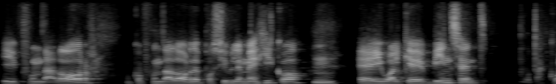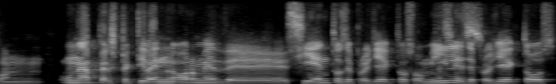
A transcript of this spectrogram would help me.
y fundador cofundador de Posible México, mm. eh, igual que Vincent, con una perspectiva enorme de cientos de proyectos o miles de proyectos,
